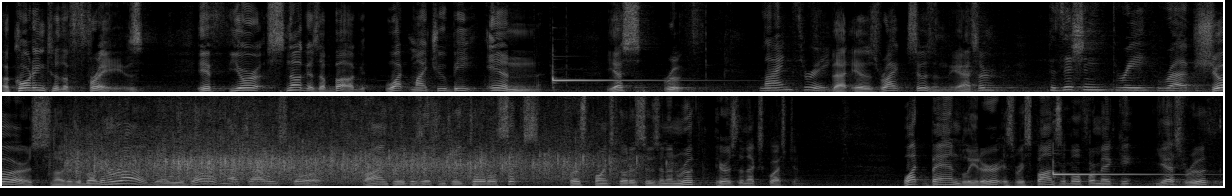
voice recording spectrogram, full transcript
According to the phrase, if you're snug as a bug, what might you be in? Yes, Ruth. Line three. That is right. Susan, the answer? Position three, rug. Sure, snug as a bug in a rug. There you go, and that's how we score. Line three, position three, total six. First points go to Susan and Ruth. Here's the next question. What band leader is responsible for making... Yes, Ruth?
